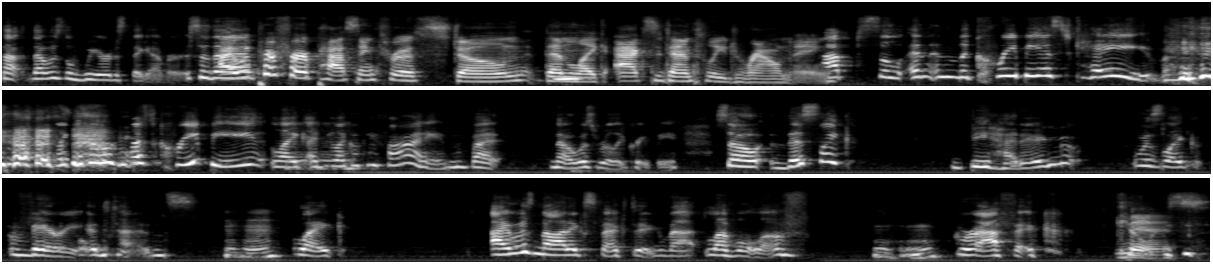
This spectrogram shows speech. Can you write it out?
That that was the weirdest thing ever. So then I would prefer passing through a stone than Mhm. like accidentally drowning. absolutely and in the creepiest cave. yes. like if it was less creepy, like I'd be like, okay, fine. But no, it was really creepy. So this like beheading was like very intense. hmm Like I was not expecting that level of hmm graphic killing. Yes.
